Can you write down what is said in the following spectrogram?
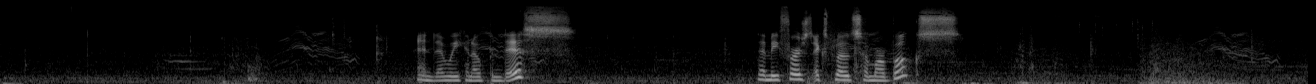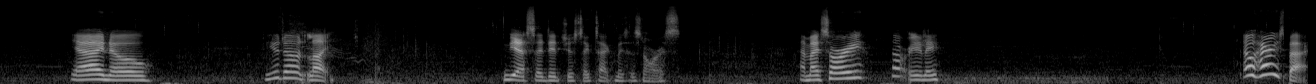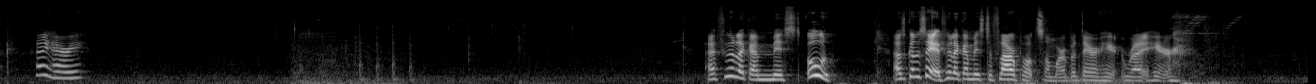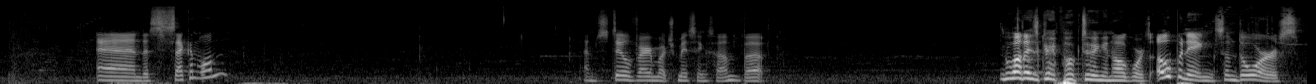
And then we can open this. Let me first explode some more books. Yeah, I know. You don't like... Yes, I did just attack Mrs. Norris. Am I sorry? Not really. Oh, Harry's back. Hi, Harry. I feel like I missed... Oh! I was gonna say, I feel like I missed a flower pot somewhere, but they're here, right here. And the second one? I'm still very much missing some, but... What is Griphook doing in Hogwarts? Opening some doors.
